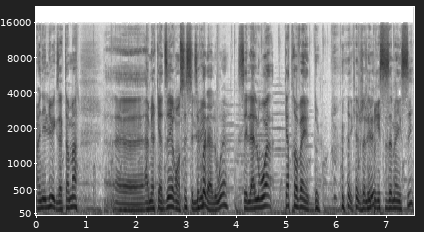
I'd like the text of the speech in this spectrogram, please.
Un élu, exactement. Euh, à on sait c'est lui. C'est quoi la loi? C'est la loi 82. que je l'ai précisément ici.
